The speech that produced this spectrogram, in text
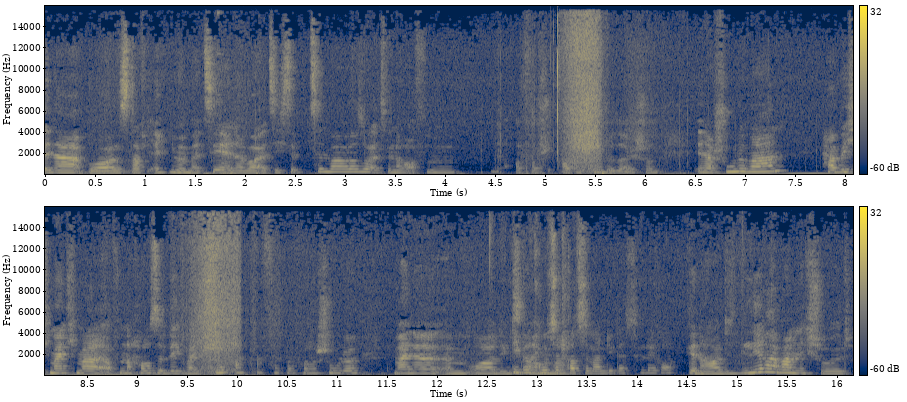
in der, boah, das darf ich eigentlich niemandem erzählen, aber als ich 17 war oder so, als wir noch auf dem, auf auf der Schule, sage ich schon, in der Schule waren, habe ich manchmal auf dem Nachhauseweg, weil ich so abgefuckt war von der Schule, meine ähm, Ohrdings Liebe Grüße trotzdem an die beste Lehrer. Genau, die, die Lehrer waren nicht schuld.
